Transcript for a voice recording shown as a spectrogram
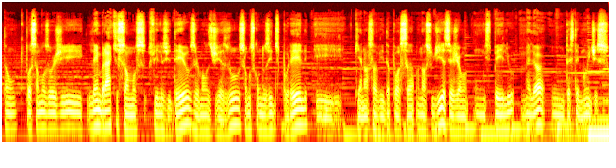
Então, que possamos hoje lembrar que somos filhos de Deus, irmãos de Jesus, somos conduzidos por Ele e que a nossa vida possa, o nosso dia seja um espelho melhor, um testemunho disso.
